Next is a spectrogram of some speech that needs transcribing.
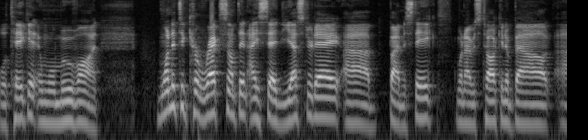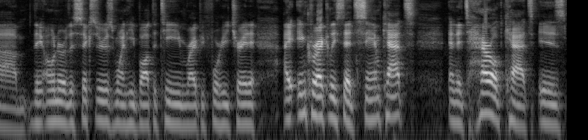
we'll take it and we'll move on. Wanted to correct something I said yesterday uh, by mistake when I was talking about um, the owner of the Sixers when he bought the team right before he traded. I incorrectly said Sam Katz, and it's Harold Katz is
